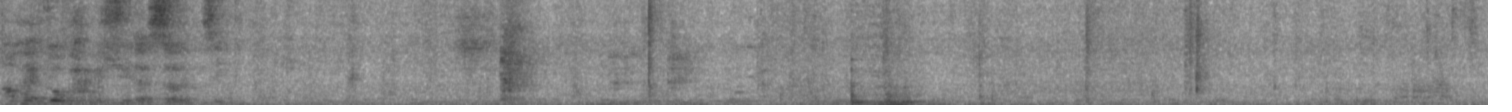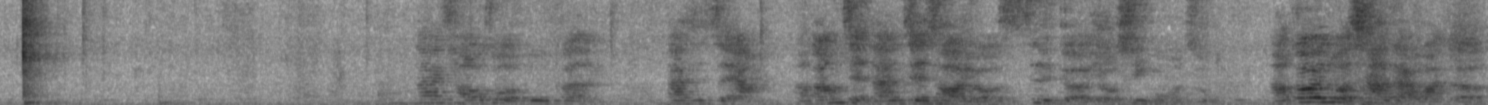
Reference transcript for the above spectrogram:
然后可以做排序的设计。在操作的部分大概是这样。刚刚简单介绍有四个游戏模组，然后各位如果下载完的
